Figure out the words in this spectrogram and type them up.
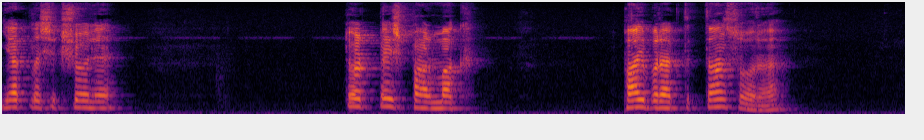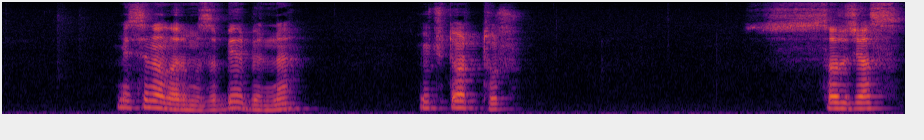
yaklaşık şöyle 4-5 parmak pay bıraktıktan sonra misinalarımızı birbirine 3-4 tur saracağız.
